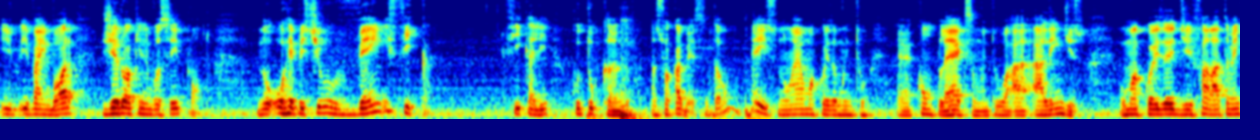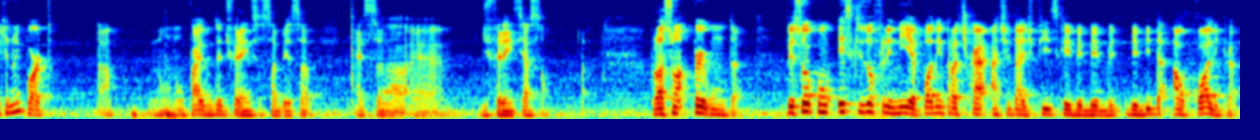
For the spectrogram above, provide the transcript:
e, e vai embora, gerou aquilo em você e pronto. No, o repetitivo vem e fica. Fica ali cutucando na sua cabeça. Então é isso, não é uma coisa muito é, complexa, muito a, além disso. Uma coisa de falar também que não importa, tá? Não, não faz muita diferença saber essa, essa é, diferenciação. Tá? Próxima pergunta. Pessoa com esquizofrenia podem praticar atividade física e beber bebida alcoólica?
